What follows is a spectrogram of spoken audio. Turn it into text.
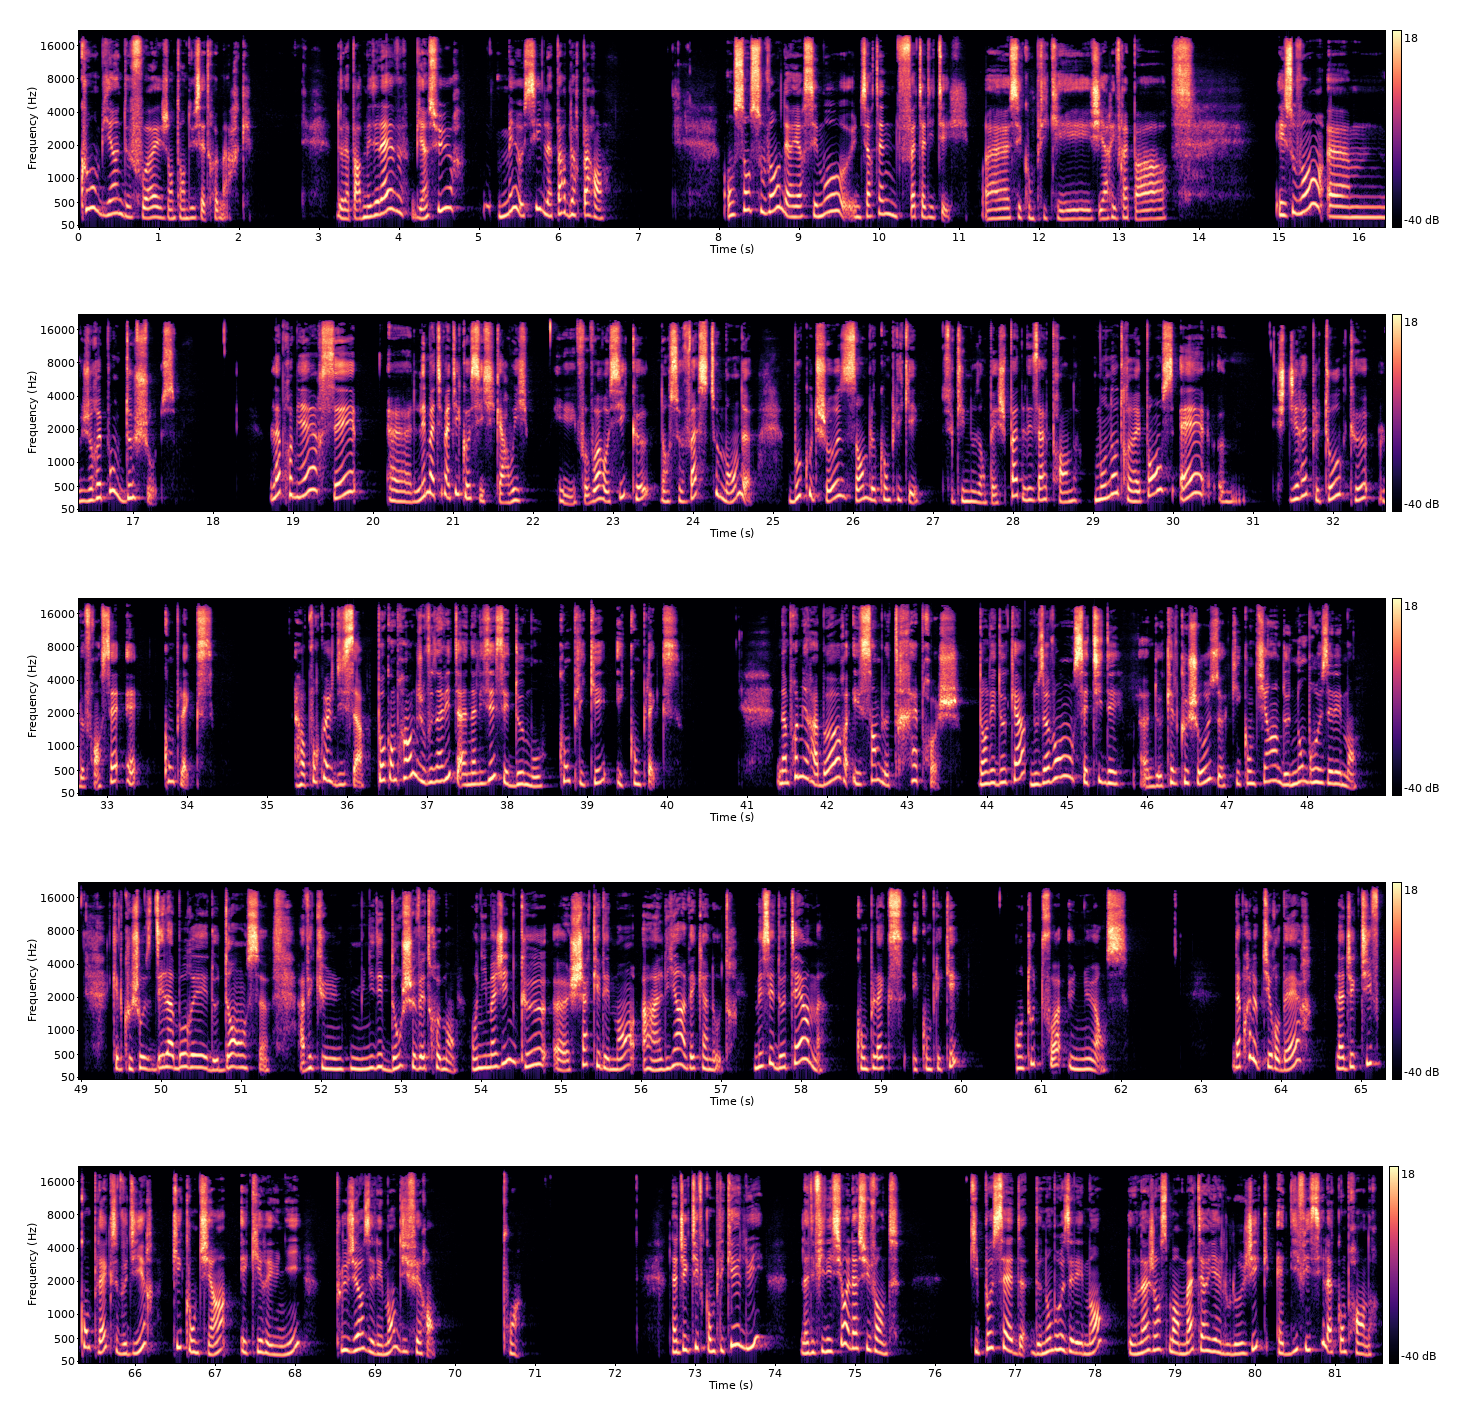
Combien de fois ai-je entendu cette remarque? De la part de mes élèves, bien sûr, mais aussi de la part de leurs parents. On sent souvent derrière ces mots une certaine fatalité. C'est compliqué, j'y arriverai pas. Et souvent, euh, je réponds deux choses. La première, c'est euh, les mathématiques aussi, car oui, il faut voir aussi que dans ce vaste monde, beaucoup de choses semblent compliquées, ce qui ne nous empêche pas de les apprendre. Mon autre réponse est, euh, je dirais plutôt que le français est complexe. Alors pourquoi je dis ça? Pour comprendre, je vous invite à analyser ces deux mots, compliqué et complexe. D'un premier abord, ils semblent très proches. Dans les deux cas, nous avons cette idée euh, de quelque chose qui contient de nombreux éléments, quelque chose d'élaboré, de dense, avec une, idée d'enchevêtrement. On imagine que euh, chaque élément a un lien avec un autre. Mais ces deux termes, complexe et compliqué, ont toutefois une nuance. D'après le petit Robert, l'adjectif complexe veut dire qui contient et qui réunit plusieurs éléments différents. Point. L'adjectif compliqué, lui, la définition est la suivante. Qui possède de nombreux éléments dont l'agencement matériel ou logique est difficile à comprendre.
